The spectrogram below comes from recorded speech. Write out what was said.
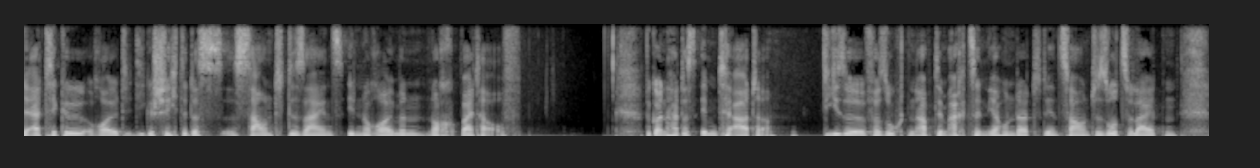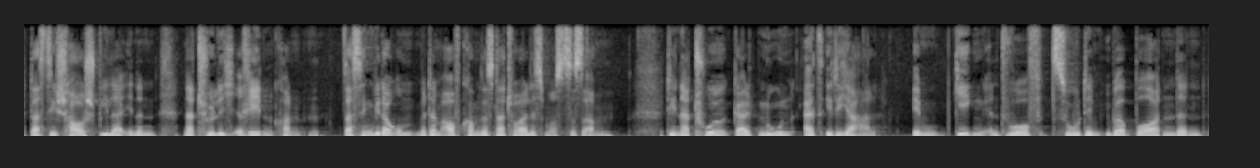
Der Artikel rollt die Geschichte des Sounddesigns in Räumen noch weiter auf. Begonnen hat es im Theater. Diese versuchten ab dem 18. Jahrhundert den Sound so zu leiten, dass die SchauspielerInnen natürlich reden konnten. Das hing wiederum mit dem Aufkommen des Naturalismus zusammen. Die Natur galt nun als Ideal, im Gegenentwurf zu dem überbordenden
